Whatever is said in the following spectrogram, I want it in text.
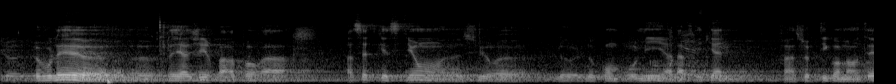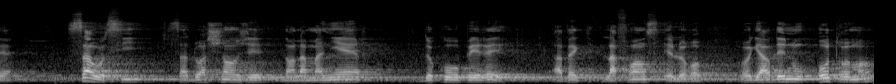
Je voulais réagir par rapport à, à cette question sur le, le, compromis à l'africaine, enfin ce petit commentaire. Ça aussi, ça doit changer dans la manière de coopérer avec la France et l'Europe. Regardez-nous autrement,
